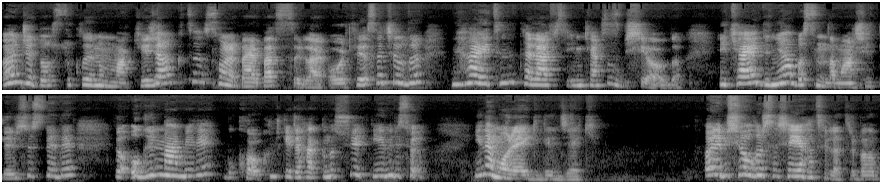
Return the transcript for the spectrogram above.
önce dostluklarının makyajı aktı sonra berbat sırlar ortaya saçıldı. Nihayetinde telafisi imkansız bir şey oldu. Hikaye dünya basında manşetleri süsledi ve o günden beri bu korkunç gece hakkında sürekli yeni bir sö- Yine mi oraya gidilecek? Öyle bir şey olursa şeyi hatırlatır bana.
